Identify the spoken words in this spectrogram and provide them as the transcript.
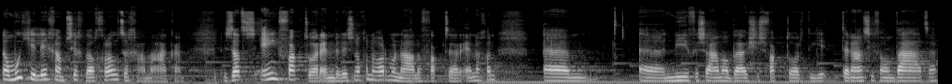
dan moet je lichaam zich wel groter gaan maken. Dus dat is één factor. En er is nog een hormonale factor en nog een... Um, uh, nierverzamelbuisjesfactor die, ten aanzien van water.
